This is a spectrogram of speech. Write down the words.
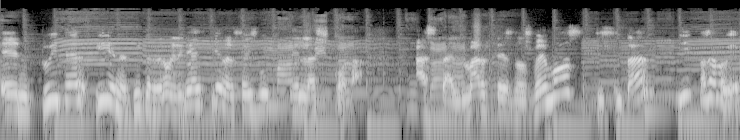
en Twitter y en el Twitter de Nueva Inglés y en el Facebook de la escuela. Hasta el martes nos vemos, disfrutar y pasarlo bien.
